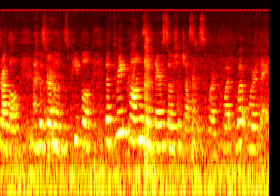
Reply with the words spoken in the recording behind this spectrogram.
struggle, the struggle of his people. The three prongs of their social justice work. What what were they?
